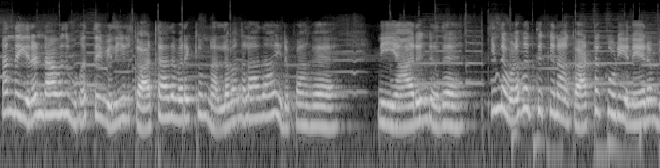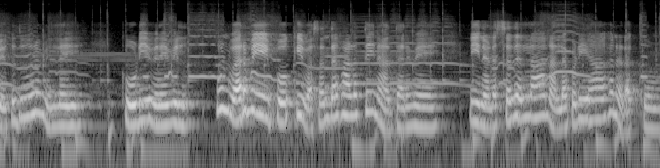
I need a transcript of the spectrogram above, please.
அந்த இரண்டாவது முகத்தை வெளியில் காட்டாத வரைக்கும் நல்லவங்களாக தான் இருப்பாங்க. நீ யாருங்கிறத இந்த உலகத்துக்கு நான் காட்டக்கூடிய நேரம் வெகு தூரம் இல்லை. கூடிய விரைவில் உன் வறுமையை போக்கி வசந்த காலத்தை நான் தருவேன். நீ நினைச்சதெல்லாம் நல்லபடியாக நடக்கும்.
